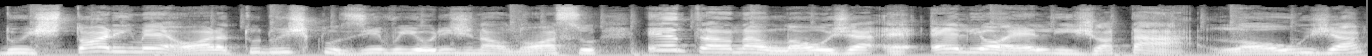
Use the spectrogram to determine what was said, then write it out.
do História em Meia Hora, tudo exclusivo e original nosso. Entra lá na loja, é L-O-L-J-A, loja,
